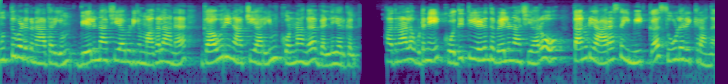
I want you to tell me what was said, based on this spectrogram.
முத்துவடுகநாதரையும் வேலுநாச்சியாருடைய மகளான கௌரி நாச்சியாரையும் கொன்னாங்க வெள்ளையர்கள். அதனால உடனே கொதித்து எழுந்த வேலுநாச்சியாரோ தன்னுடைய அரசை மீட்க சூழறிக்கிறாங்க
